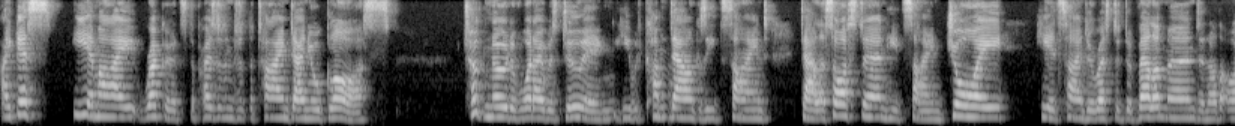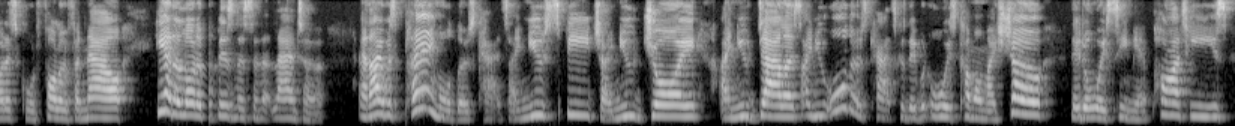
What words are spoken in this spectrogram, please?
I guess EMI Records, the president at the time, Daniel Glass, took note of what I was doing. He would come down because he'd signed Dallas Austin, he'd signed Joy, he had signed Arrested Development, another artist called Follow for Now. He had a lot of business in Atlanta. And I was playing all those cats. I knew Speech, I knew Joy, I knew Dallas, I knew all those cats because they would always come on my show. They'd always see me at parties.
